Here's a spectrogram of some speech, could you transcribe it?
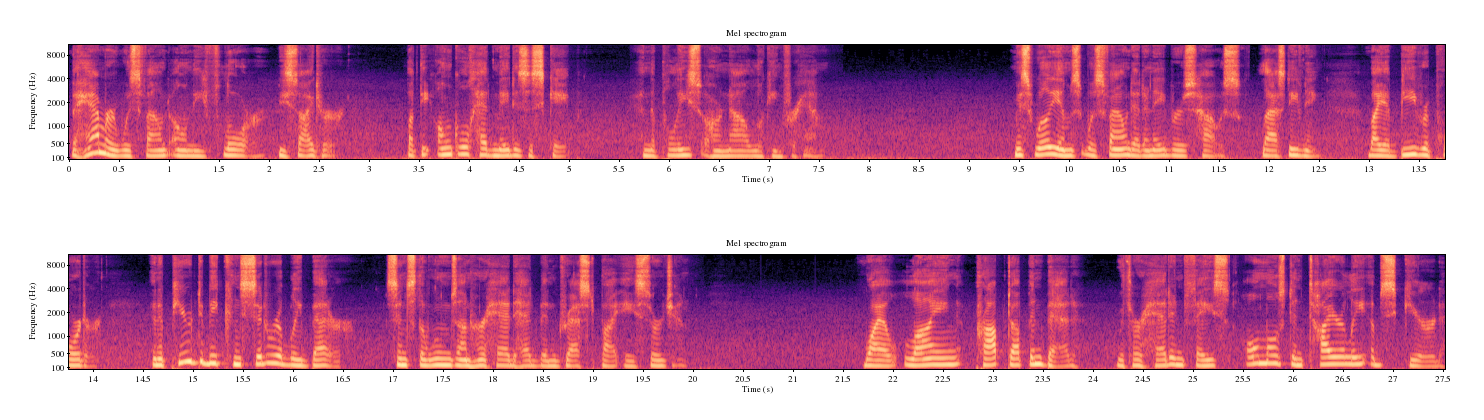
The hammer was found on the floor beside her, but the uncle had made his escape, and the police are now looking for him. Miss Williams was found at a neighbor's house last evening by a Bee reporter and appeared to be considerably better since the wounds on her head had been dressed by a surgeon. While lying propped up in bed with her head and face almost entirely obscured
